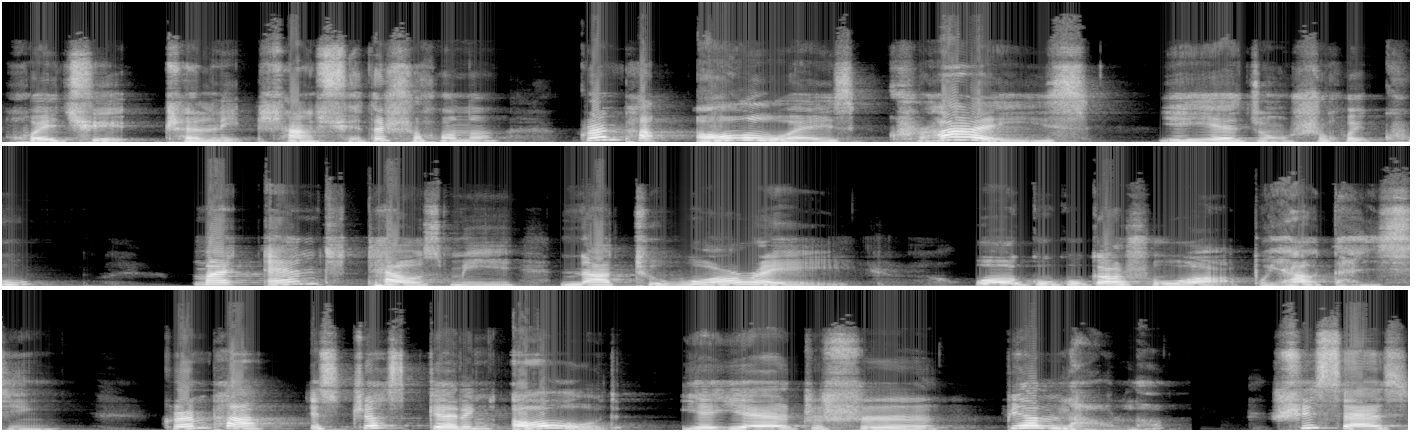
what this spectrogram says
回去城里上学的时候呢 ，Grandpa always cries，爷爷总是会哭。My aunt tells me not to worry，我姑姑告诉我不要担心。Grandpa is just getting old，爷爷只是变老了。She says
